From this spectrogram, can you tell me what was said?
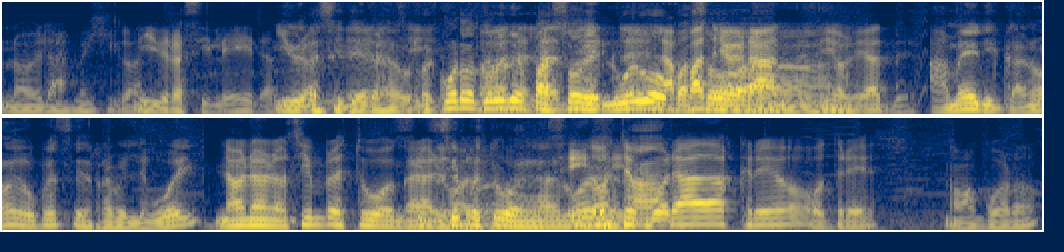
novelas mexicanas. Y brasilera. Y brasileras. sí. Recuerdo, No, creo que la- pasó, de, luego la pasó Patria a Grande, sí, olvídate. América, ¿no? Después de Rebelde Way. No, no, no, siempre estuvo en Canal Siempre 9. estuvo en Canal Sí, 9. Dos. Ah, temporadas, creo, o tres, no me acuerdo.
